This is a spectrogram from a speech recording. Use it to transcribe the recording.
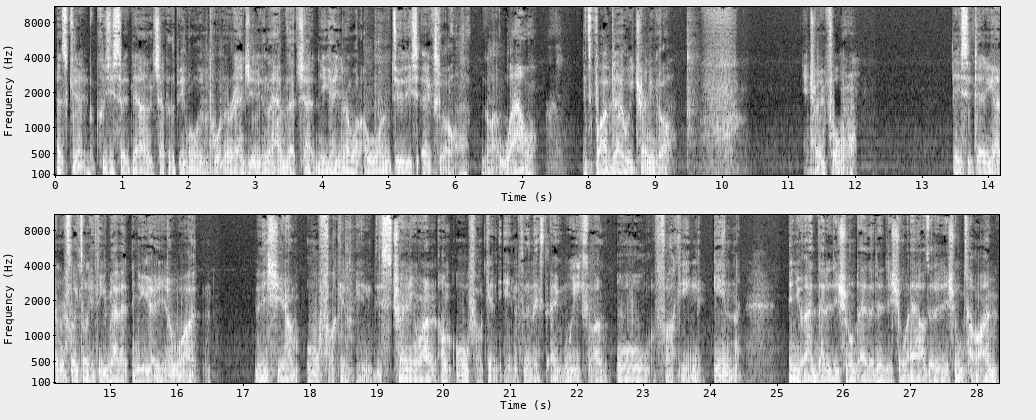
That's good because you sit down and chat to the people that are important around you, and they have that chat, and you go, you know what, I want to do this X. And they're like, wow, it's five day week training goal. You train full. And you sit down and you go and reflect on it, you think about it, and you go, you know what? this year I'm all fucking in. This training run, I'm all fucking in. For the next eight weeks, I'm all fucking in. And you add that additional day, that additional hours, that additional time,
